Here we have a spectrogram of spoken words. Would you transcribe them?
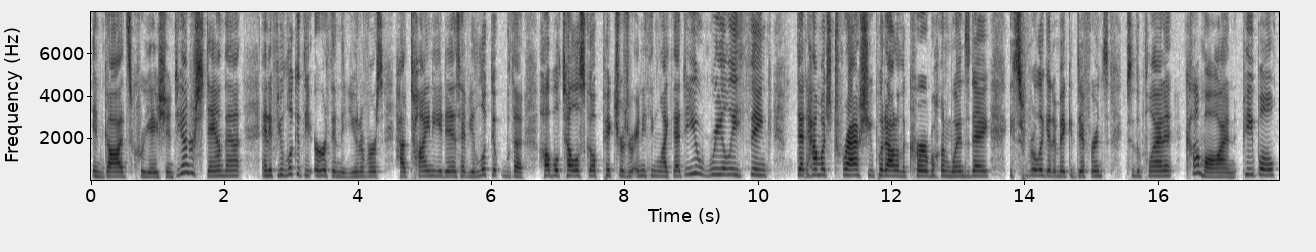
In God's creation. Do you understand that? And if you look at the earth in the universe, how tiny it is, have you looked at the Hubble telescope pictures or anything like that? Do you really think that how much trash you put out on the curb on Wednesday is really going to make a difference to the planet. Come on, people.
